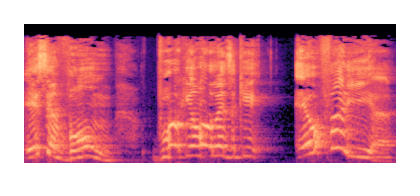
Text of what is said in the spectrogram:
Esse é bom porque é uma coisa que eu faria.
